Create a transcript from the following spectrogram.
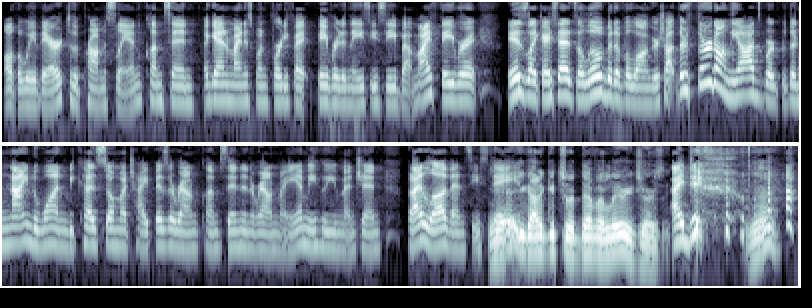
all the way there to the promised land. Clemson again minus 145 favorite in the ACC, but my favorite is like I said, it's a little bit of a longer shot. They're third on the odds board, but they're nine to one because so much hype is around Clemson and around Miami, who you mentioned. But I love NC State. Yeah, you got to get you a Devin Leary jersey. I do. Yeah.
